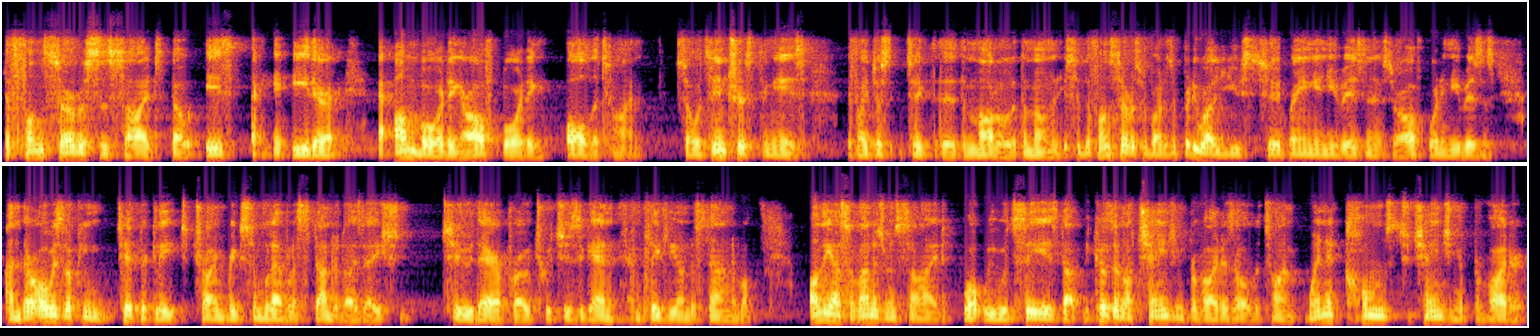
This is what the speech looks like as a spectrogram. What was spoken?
The fund services side, though, is either onboarding or offboarding all the time. So what's interesting is if I just take the, the model at the moment, so the fund service providers are pretty well used to bringing in new business or offboarding new business, and they're always looking typically to try and bring some level of standardization to their approach, which is again completely understandable. On the asset management side, what we would see is that because they're not changing providers all the time, when it comes to changing a provider,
